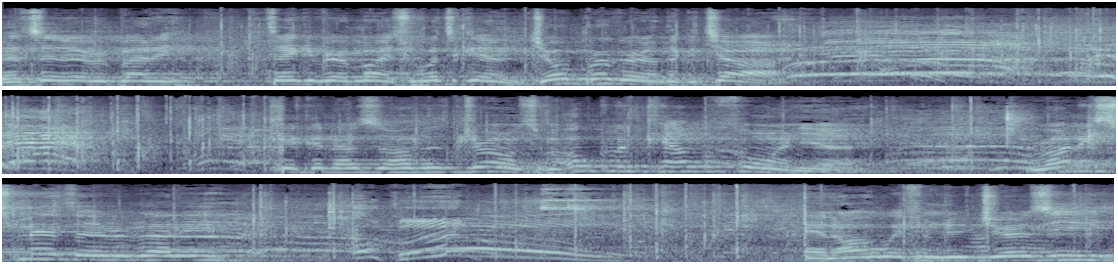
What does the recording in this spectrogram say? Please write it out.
That's it, everybody. Thank you very much. Once again, Joe Berger on the guitar. Kicking us on the drums from Oakland, California. Ronnie Smith, everybody. Oakland! And all the way from New Jersey.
